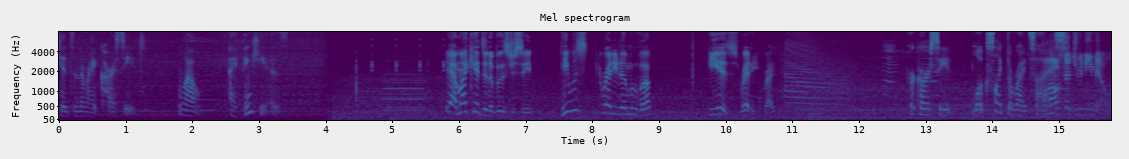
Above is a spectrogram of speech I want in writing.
Kid's in the right car seat. Well, I think he is. Yeah, my kid's in a booster seat. He was ready to move up. He is ready, right? Her car seat looks like the right size. I'll send you an email.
